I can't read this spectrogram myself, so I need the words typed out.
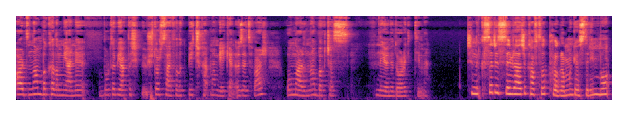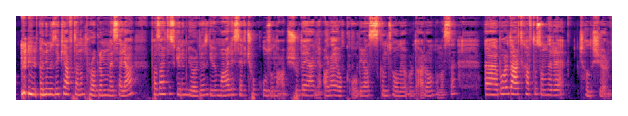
Ardından bakalım yani burada bir yaklaşık bir 3-4 sayfalık bir çıkartmam gereken özet var. Onun ardından bakacağız ne yöne doğru gittiğimi. Şimdi kısaca size birazcık haftalık programımı göstereyim. Bu önümüzdeki haftanın programı mesela. Pazartesi günüm gördüğünüz gibi maalesef çok uzun abi. Şurada yani ara yok. O biraz sıkıntı oluyor burada ara olmaması. Ee, bu arada artık hafta sonları çalışıyorum.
